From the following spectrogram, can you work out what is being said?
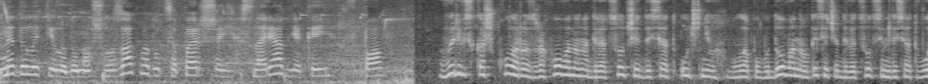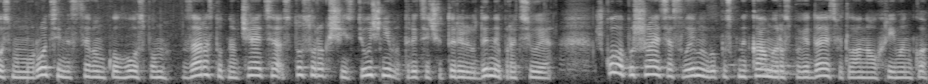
Не долетіло до нашого закладу. Це перший снаряд, який впав Вирівська школа розрахована на 960 учнів. Була побудована у 1978 році місцевим колгоспом. Зараз тут навчається 146 учнів, 34 людини працює. Школа пишається своїми випускниками, розповідає Світлана Охріменко.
